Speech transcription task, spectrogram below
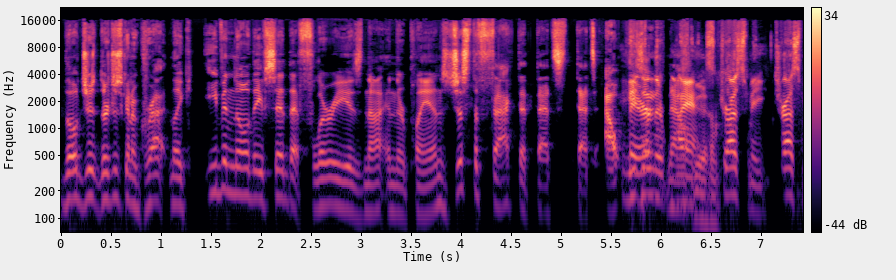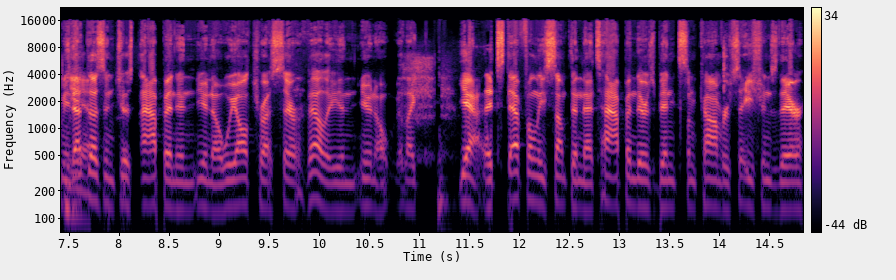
they'll just they're just going to grab like even though they've said that Fleury is not in their plans, just the fact that that's that's out He's there in their now, plans. Yeah. Trust me, trust me, that yeah. doesn't just happen. And you know, we all trust Seravalli, and you know, like yeah, it's definitely something that's happened. There's been some conversations there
